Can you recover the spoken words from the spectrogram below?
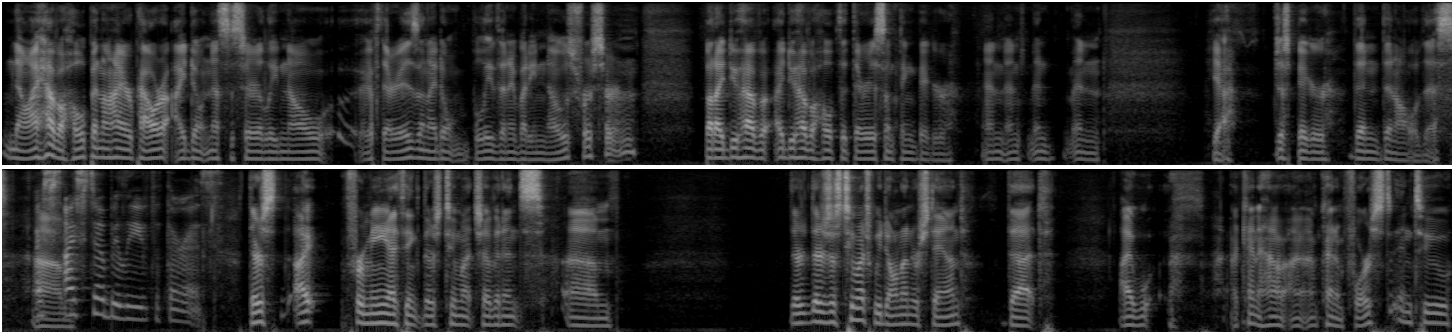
now I have a hope in a higher power. I don't necessarily know if there is, and I don't believe that anybody knows for certain. But I do have a, I do have a hope that there is something bigger and and and and yeah, just bigger than than all of this. I, s- Um, I still believe that there is. there's I for me I think there's too much evidence. Um, there there's just too much we don't understand that I w- I kind of have I'm kind of forced into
